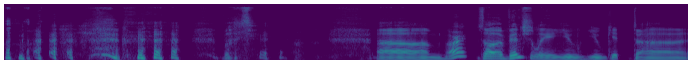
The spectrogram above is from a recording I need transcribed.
but um, all right. So eventually, you you get uh,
